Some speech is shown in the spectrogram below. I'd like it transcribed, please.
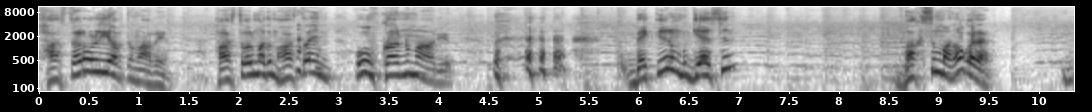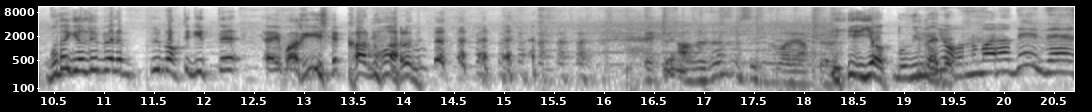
hasta rolü yaptım abi. Hasta olmadım hastayım. of karnım ağrıyor. Bekliyorum bu gelsin. Baksın bana o kadar. Bu da geldi böyle bir baktı gitti. Ey bak iyice karnım ağrıdı. Anladınız mı siz numara yaptığını? Yok bu bilmedi. Yok numara değil de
